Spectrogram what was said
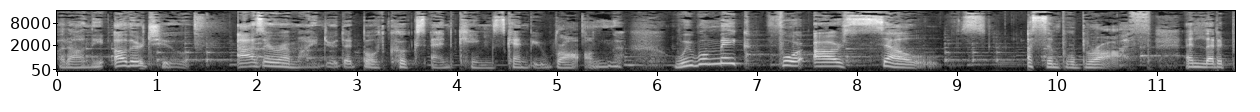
But on the other two, as a reminder that both cooks and kings can be wrong, we will make for ourselves a simple broth and let it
